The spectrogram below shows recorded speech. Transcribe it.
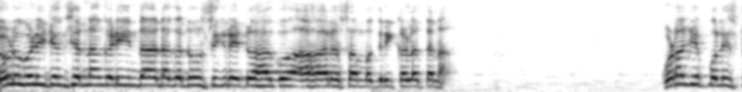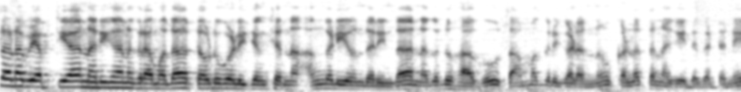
ತೊಡುಗೊಳಿ ಜಂಕ್ಷನ್ ಅಂಗಡಿಯಿಂದ ನಗದು, ಸಿಗರೇಟ್ ಹಾಗೂ ಆಹಾರ ಸಾಮಗ್ರಿ ಕಳ್ಳತನ. ಕೊಣಜೆ ಪೊಲೀಸ್ ಠಾಣಾ ವ್ಯಾಪ್ತಿಯ ನರಿಗಾನ ಗ್ರಾಮದ ತೌಡುಗೊಳಿ ಜಂಕ್ಷನ್ನ ಅಂಗಡಿಯೊಂದರಿಂದ ನಗದು ಹಾಗೂ ಸಾಮಗ್ರಿಗಳನ್ನು ಕಳ್ಳತನಗೈದ ಘಟನೆ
